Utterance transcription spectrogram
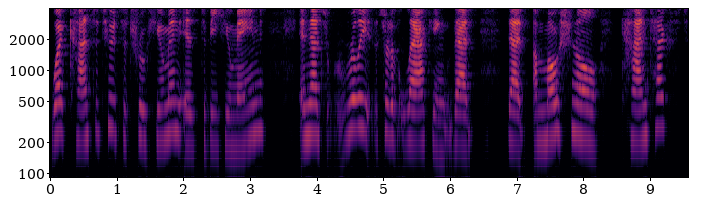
what constitutes a true human is to be humane and that's really sort of lacking that that emotional context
